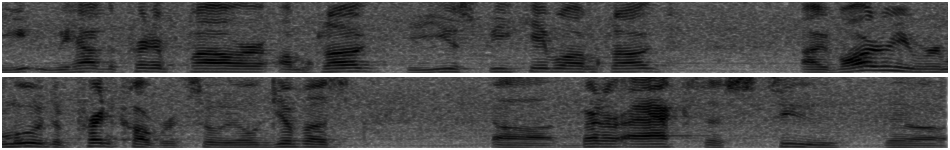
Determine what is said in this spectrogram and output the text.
we have the printer power unplugged, the USB cable unplugged. I've already removed the print cover so it'll give us uh, better access to the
